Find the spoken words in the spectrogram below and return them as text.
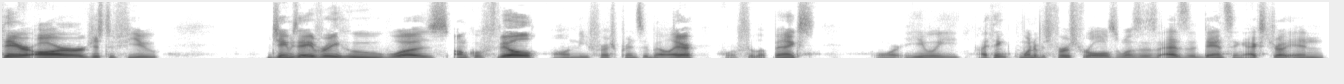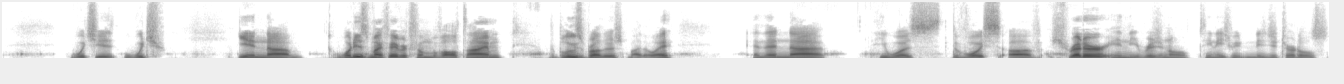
There are just a few. James Avery, who was Uncle Phil on The Fresh Prince of Bel Air, or Philip Banks, or he, he, I think one of his first roles was as, as a dancing extra in, which is which, in um, what is my favorite film of all time, The Blues Brothers, by the way, and then uh, he was the voice of Shredder in the original Teenage Mutant Ninja Turtles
